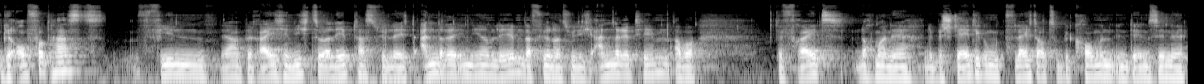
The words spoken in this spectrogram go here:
geopfert hast, vielen ja, Bereiche nicht so erlebt hast, vielleicht andere in ihrem Leben, dafür natürlich andere Themen, aber befreit nochmal eine, eine Bestätigung vielleicht auch zu bekommen in dem Sinne,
